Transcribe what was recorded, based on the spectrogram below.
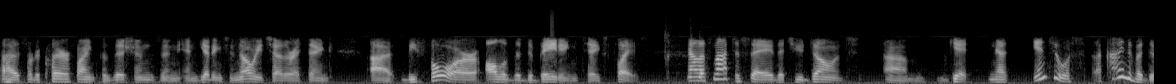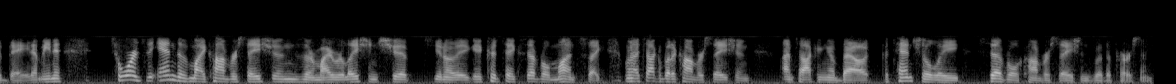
uh, sort of clarifying positions and, and getting to know each other. I think uh, before all of the debating takes place. Now, that's not to say that you don't um, get into a, a kind of a debate. I mean, it, towards the end of my conversations or my relationships, you know, it, it could take several months. Like when I talk about a conversation, I'm talking about potentially several conversations with a person.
